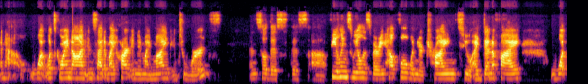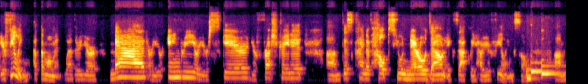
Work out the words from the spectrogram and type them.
and how what what's going on inside of my heart and in my mind into words. And so this this uh, feelings wheel is very helpful when you're trying to identify what you're feeling at the moment, whether you're mad or you're angry or you're scared, you're frustrated. Um, this kind of helps you narrow down exactly how you're feeling. So um,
